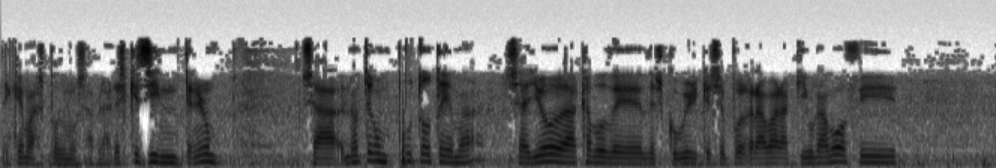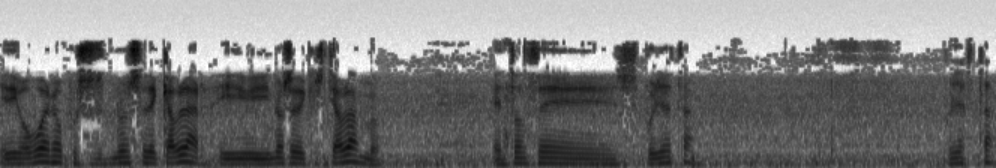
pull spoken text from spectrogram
¿De qué más podemos hablar? Es que sin tener un. O sea, no tengo un puto tema. O sea, yo acabo de descubrir que se puede grabar aquí una voz y. Y digo, bueno, pues no sé de qué hablar. Y no sé de qué estoy hablando. Entonces, pues ya está. Pues ya está.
